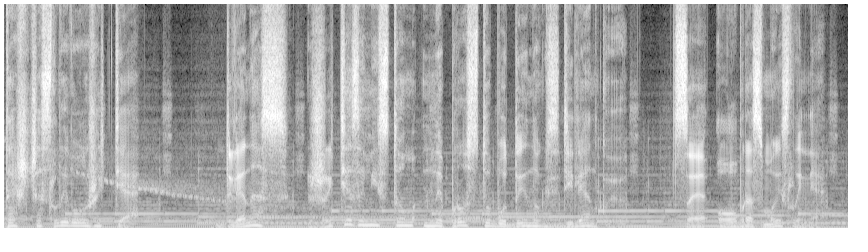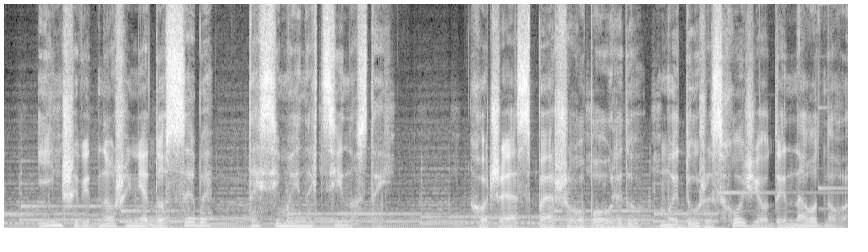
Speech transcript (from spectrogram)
та щасливого життя. Для нас життя за містом не просто будинок з ділянкою, це образ мислення, інше відношення до себе та сімейних цінностей. Хоча з першого погляду ми дуже схожі один на одного,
